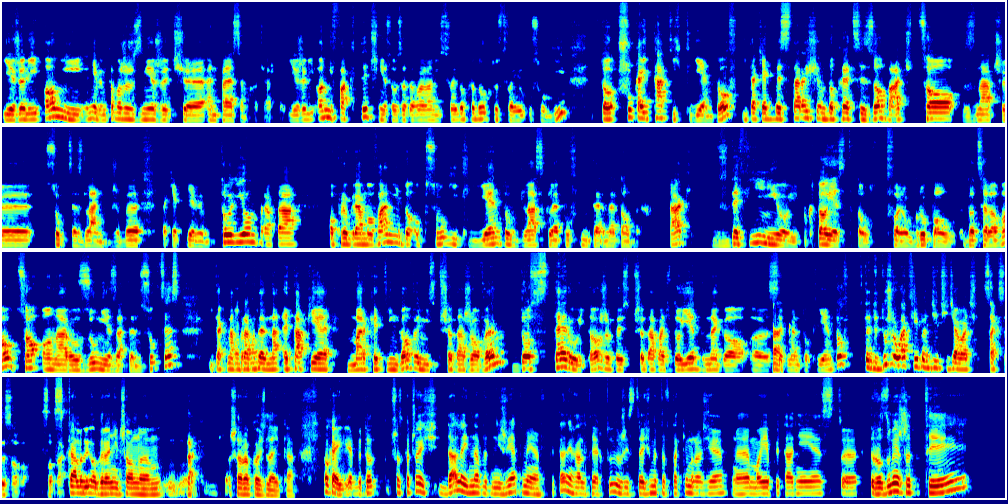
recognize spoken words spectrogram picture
Jeżeli oni, nie wiem, to możesz zmierzyć e, NPS-em chociażby. Jeżeli oni faktycznie są zadowoleni z swojego produktu, z twojej usługi, to szukaj takich klientów i tak jakby staraj się doprecyzować, co znaczy sukces dla nich, żeby tak jak, nie wiem, Tulium, prawda, oprogramowanie do obsługi klientów dla sklepów internetowych, tak? zdefiniuj, kto jest tą Twoją grupą docelową, co ona rozumie za ten sukces, i tak naprawdę mhm. na etapie marketingowym i sprzedażowym dosteruj to, żeby sprzedawać do jednego e, tak. segmentu klientów. Wtedy dużo łatwiej będzie Ci działać sukcesowo. Tak. Skaluj ograniczoną tak. szerokość lejka. Okej, okay, jakby to przeskoczyłeś dalej nawet niż ja to miałem w pytaniach, ale to jak tu już jesteśmy, to w takim razie e, moje pytanie jest, e, rozumiesz, że ty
